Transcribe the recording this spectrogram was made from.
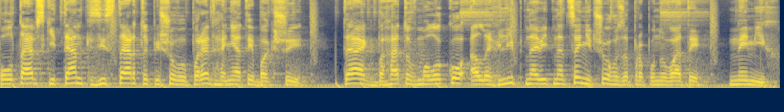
Полтавський танк зі старту пішов уперед ганяти бакши. Так, багато в молоко, але Гліб навіть на це нічого запропонувати не міг.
